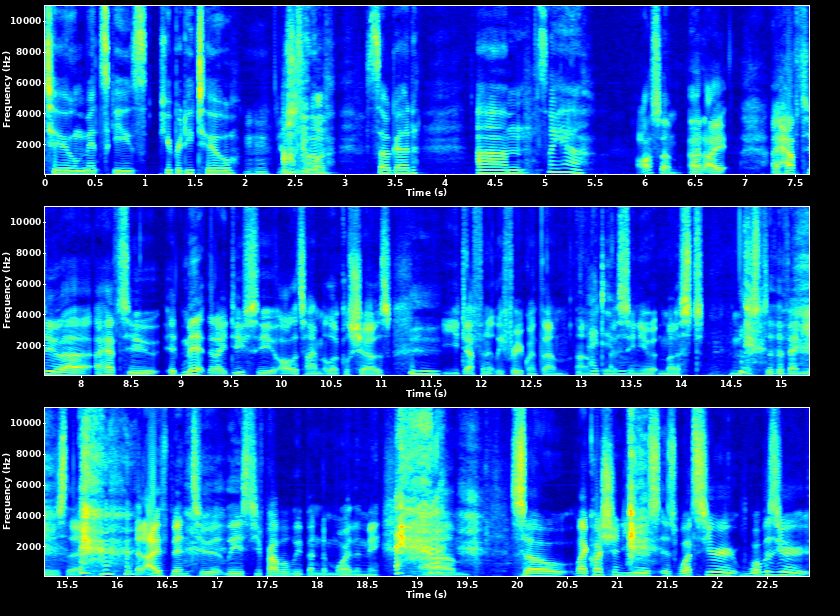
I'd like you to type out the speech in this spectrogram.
to Mitski's Puberty 2 Mm-hmm. Yours is a good So good. Um, so yeah. Awesome. And I, I have to, uh, I have to admit that I do see you all the time at local shows. hmm You definitely frequent them. Um, I do. I've seen you at most, most of the venues that that I've been to. At least you've probably been to more than me. Um, so my question to you is, is what's your, what was your,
